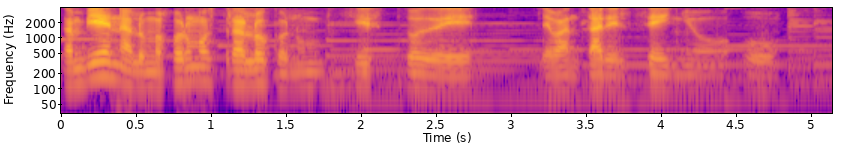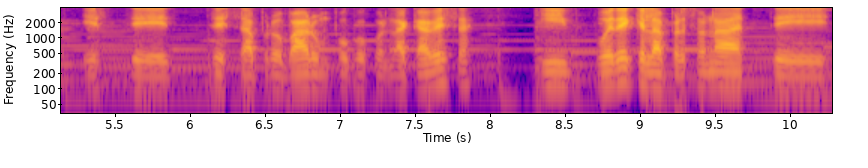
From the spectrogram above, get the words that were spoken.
también a lo mejor mostrarlo con un gesto de levantar el ceño o este desaprobar un poco con la cabeza y puede que la persona te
